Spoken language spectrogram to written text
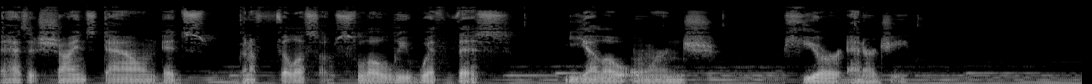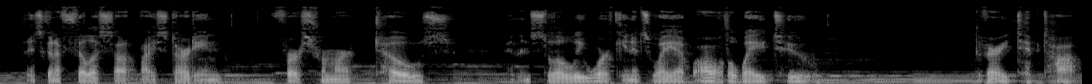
And as it shines down, it's gonna fill us up slowly with this yellow orange pure energy. And it's gonna fill us up by starting first from our toes and then slowly working its way up all the way to the very tip top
